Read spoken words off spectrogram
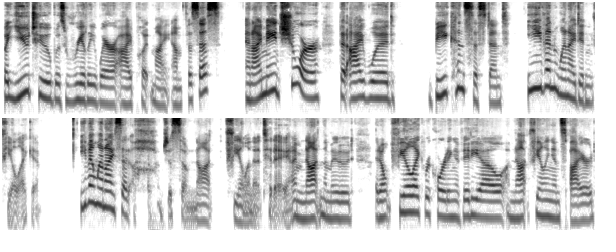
but YouTube was really where I put my emphasis. And I made sure that I would be consistent even when I didn't feel like it. Even when I said, oh, I'm just so not feeling it today. I'm not in the mood. I don't feel like recording a video. I'm not feeling inspired.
